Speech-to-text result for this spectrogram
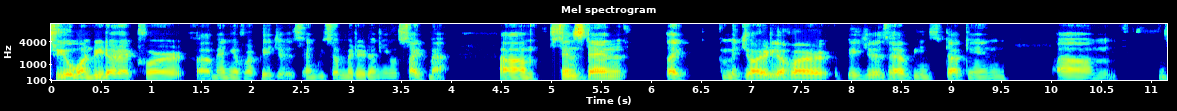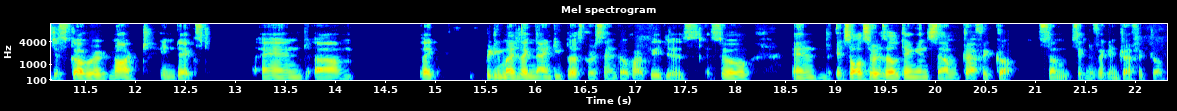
301 redirect for uh, many of our pages, and we submitted a new sitemap. Um, since then, like majority of our pages have been stuck in um, discovered not indexed, and um, like pretty much like 90 plus percent of our pages. So, and it's also resulting in some traffic drop, some significant traffic drop.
